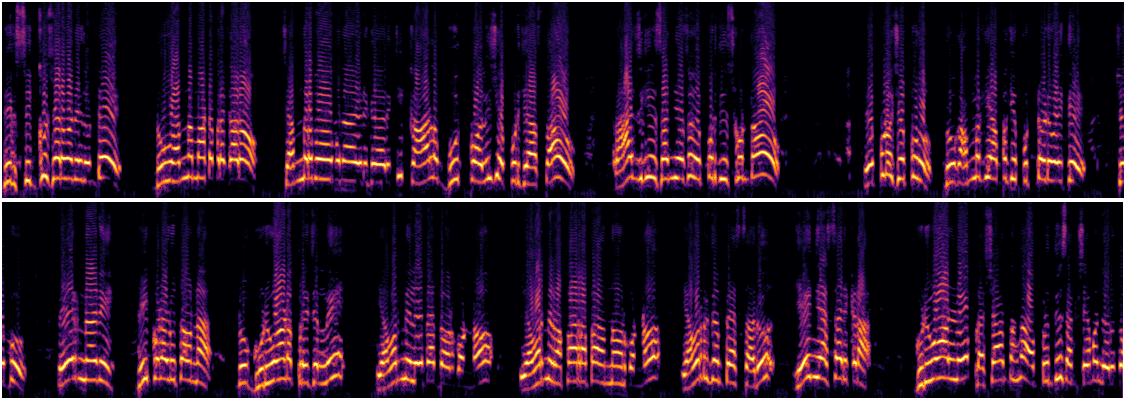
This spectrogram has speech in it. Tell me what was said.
నీకు సిగ్గు శరం అనేది ఉంటే నువ్వు అన్న మాట ప్రకారం చంద్రబాబు నాయుడు గారికి కాళ్ళ బూట్ పాలిష్ ఎప్పుడు చేస్తావు? రాజకీయ సన్యాసం ఎప్పుడు తీసుకుంటావు? ఎప్పుడో చెప్పు. నువ్వు అమ్మకి అబ్బకి పుట్టినాడు అయితే చెప్పు. పేరు నాని. నీకు కూడా అడుగుతా ఉన్నా నువ్వు గుడివాడ ప్రజల్ని ఎవరిని లేపేద్దాం అనుకుంటున్నావు? ఎవరిని రపా రపా అందాం అనుకుంటున్నావు? ఎవరిని చంపేస్తారు? ఏం చేస్తారు ఇక్కడ? గుడివాడలో ప్రశాంతంగా అభివృద్ధి సంక్షేమం జరుగుతూ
